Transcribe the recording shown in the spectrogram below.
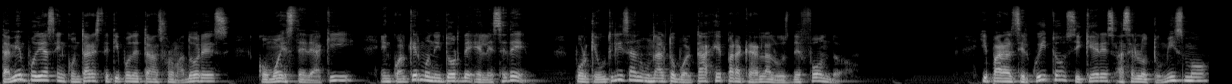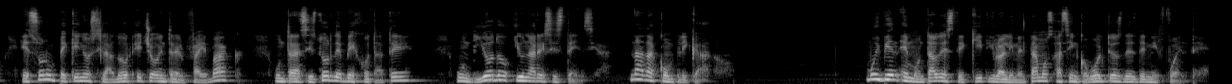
También podrías encontrar este tipo de transformadores, como este de aquí, en cualquier monitor de LCD, porque utilizan un alto voltaje para crear la luz de fondo. Y para el circuito, si quieres hacerlo tú mismo, es solo un pequeño oscilador hecho entre el flyback, un transistor de BJT, un diodo y una resistencia. Nada complicado. Muy bien he montado este kit y lo alimentamos a 5 voltios desde mi fuente.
